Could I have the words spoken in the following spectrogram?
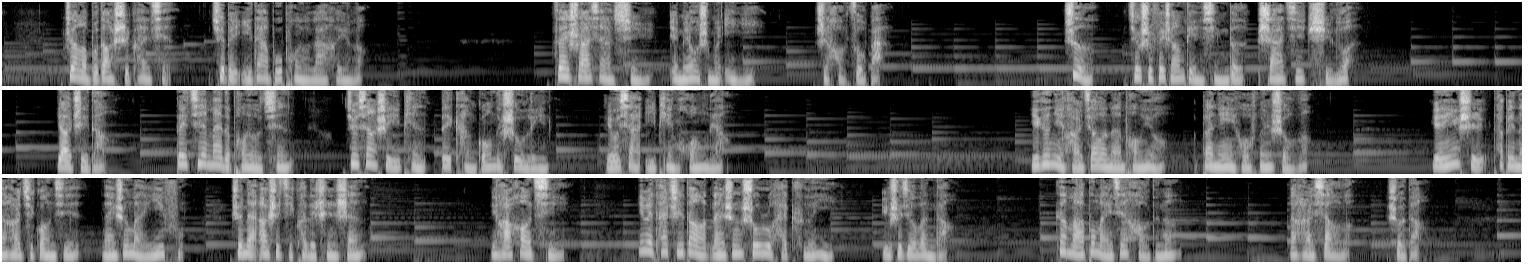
赚了不到十块钱。却被一大波朋友拉黑了。再刷下去也没有什么意义，只好作罢。这就是非常典型的杀鸡取卵。要知道，被贱卖的朋友圈，就像是一片被砍光的树林，留下一片荒凉。一个女孩交了男朋友，半年以后分手了。原因是她陪男孩去逛街。男生买衣服，只买二十几块的衬衫。女孩好奇，因为她知道男生收入还可以，于是就问道：“干嘛不买一件好的呢？”男孩笑了，说道：“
